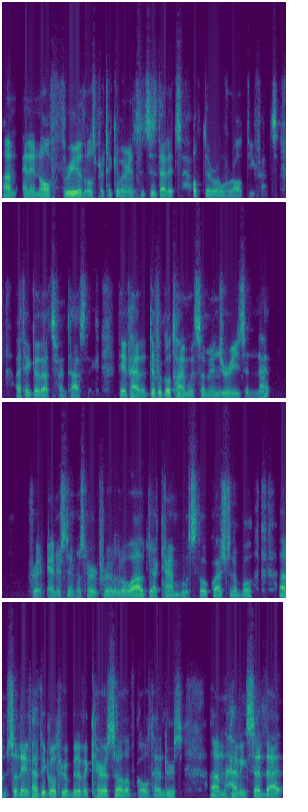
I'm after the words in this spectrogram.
Um, and in all three of those particular instances, that it's helped their overall defense. I think that that's fantastic. They've had a difficult time with some injuries in net. Fred Andersen was hurt for a little while. Jack Campbell was still questionable. Um, so they've had to go through a bit of a carousel of goaltenders. Um, having said that,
